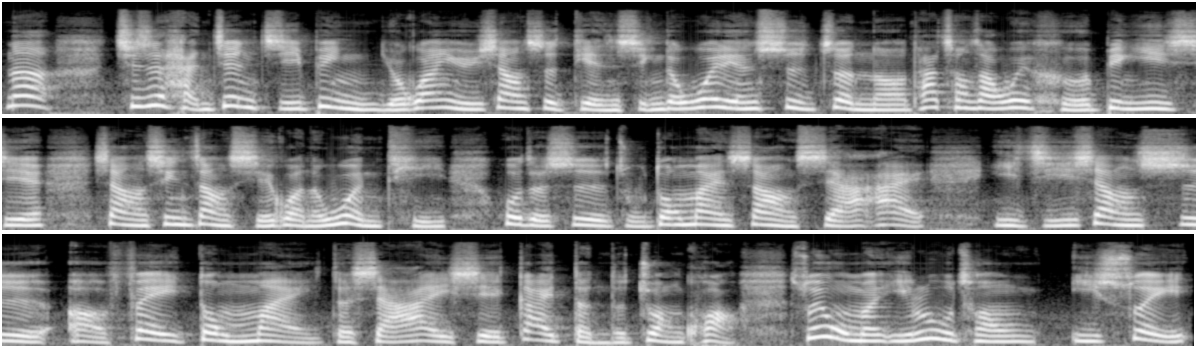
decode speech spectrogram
那其实罕见疾病有关于像是典型的威廉氏症呢，它常常会合并一些像心脏血管的问题，或者是主动脉上狭隘，以及像是呃肺动脉的狭隘、血钙等的状况。所以，我们一路从一岁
